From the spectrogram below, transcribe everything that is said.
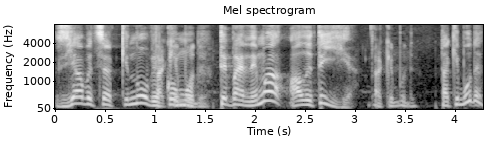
з'явиться кіно, в якому тебе нема, але ти є. Так і буде. Так і буде?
